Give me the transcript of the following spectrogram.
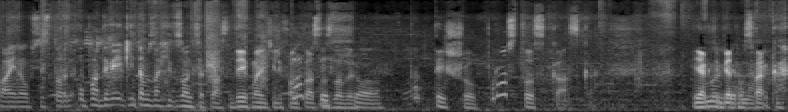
Файна у всі сторони. Опа, диви, який там захід сонця класний. Диви, як в мене телефон класно зловив. Та ти що, просто сказка. Як тобі атмосферка?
